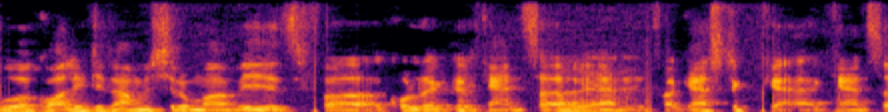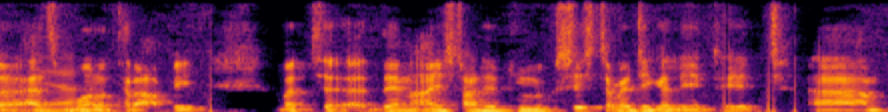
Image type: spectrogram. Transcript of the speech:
poor quality ramucirumab is for colorectal cancer Yeah. and for gastric ca- cancer as Yeah. monotherapy. But uh, then I started to look systematically into it, um,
